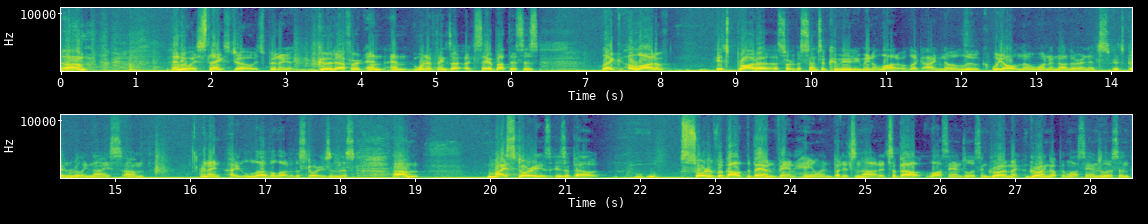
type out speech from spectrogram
um, anyways, thanks, Joe. It's been a good effort. And, and one of the things I'd say about this is, like, a lot of, it's brought a, a sort of a sense of community. I mean, a lot of, like, I know Luke, we all know one another, and it's, it's been really nice. Um, And I, I love a lot of the stories in this. Um, My story is, is about, sort of about the band Van Halen, but it's not. It's about Los Angeles and growing, growing up in Los Angeles. And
